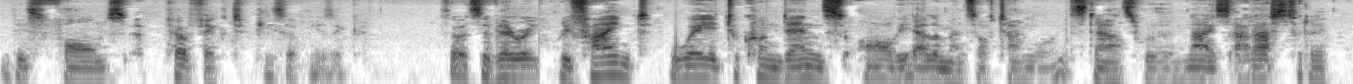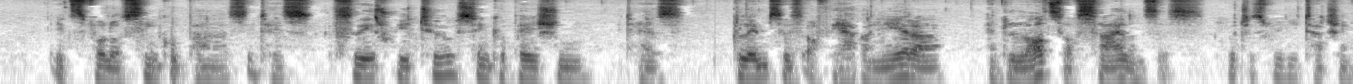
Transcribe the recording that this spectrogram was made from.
this forms a perfect piece of music. So it's a very refined way to condense all the elements of tango. It starts with a nice arrastre, it's full of syncopas. It has 3-3-2 syncopation. It has glimpses of the habanera and lots of silences, which is really touching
